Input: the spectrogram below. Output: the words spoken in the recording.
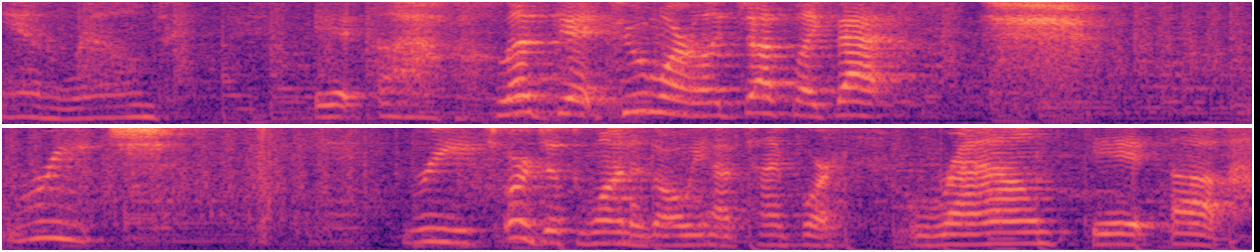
And round it up. Let's get two more, like just like that. Reach, reach, or just one is all we have time for. Round it up.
